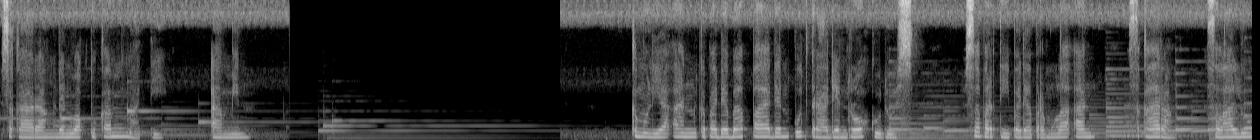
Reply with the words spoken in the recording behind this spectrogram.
sekarang dan waktu kami mati. Amin. Kemuliaan kepada Bapa dan Putra dan Roh Kudus, seperti pada permulaan, sekarang, selalu,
